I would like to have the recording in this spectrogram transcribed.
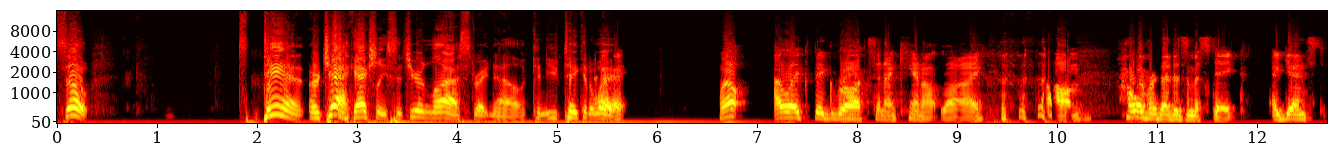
So, Dan or Jack, actually, since you're in last right now, can you take it away? Right. Well, I like big rocks, and I cannot lie. Um, however, that is a mistake. Against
